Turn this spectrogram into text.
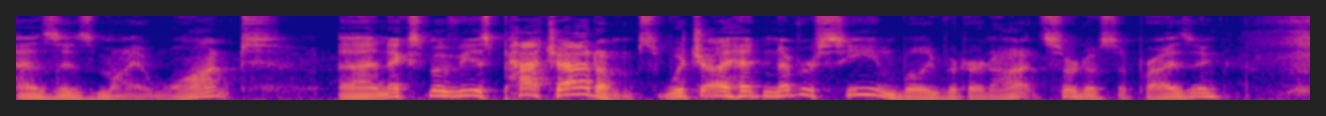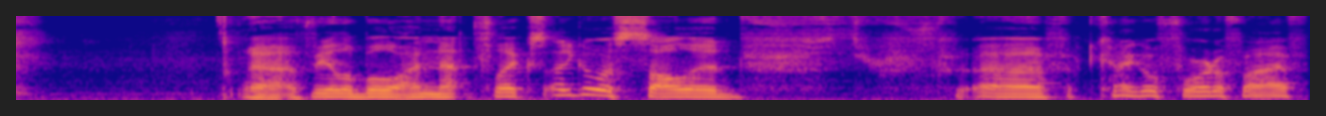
as is my want. Uh, next movie is Patch Adams, which I had never seen, believe it or not. Sort of surprising. Uh, available on Netflix. I'd go a solid. Uh, can I go four to five?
